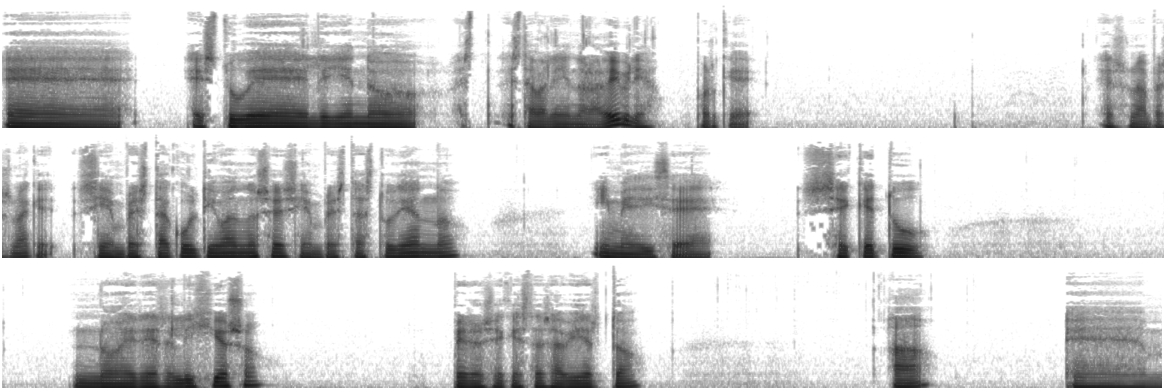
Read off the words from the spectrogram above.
eh, estuve leyendo, estaba leyendo la Biblia, porque es una persona que siempre está cultivándose, siempre está estudiando, y me dice, sé que tú no eres religioso, pero sé que estás abierto a, em,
